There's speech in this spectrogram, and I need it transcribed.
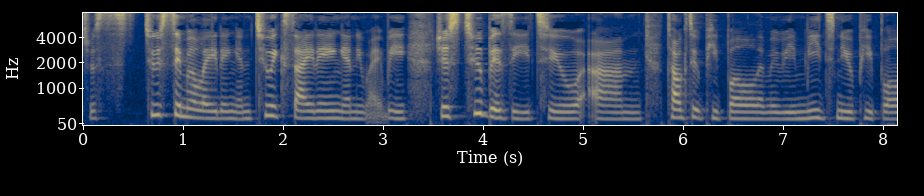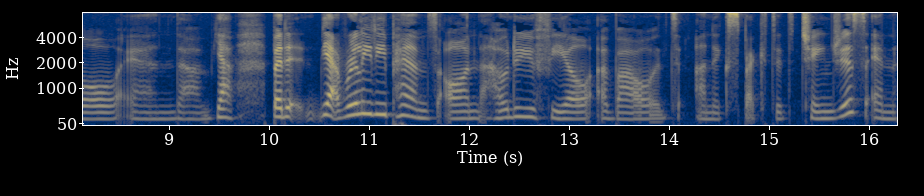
just too stimulating and too exciting. And you might be just too busy to um, talk to people and maybe meet new people. And um, yeah but it, yeah really depends on how do you feel about unexpected changes and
